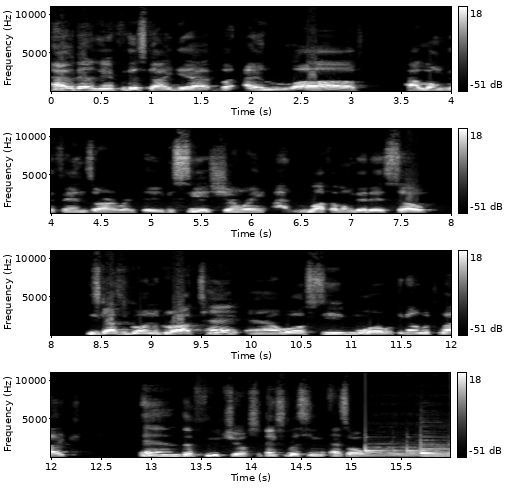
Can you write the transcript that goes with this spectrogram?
Haven't got a name for this guy yet, but I love how long the fins are right there. You can see it shimmering. I love how long that is. So these guys are going to out tank, and we'll see more what they're going to look like in the future. So thanks for listening, as always.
